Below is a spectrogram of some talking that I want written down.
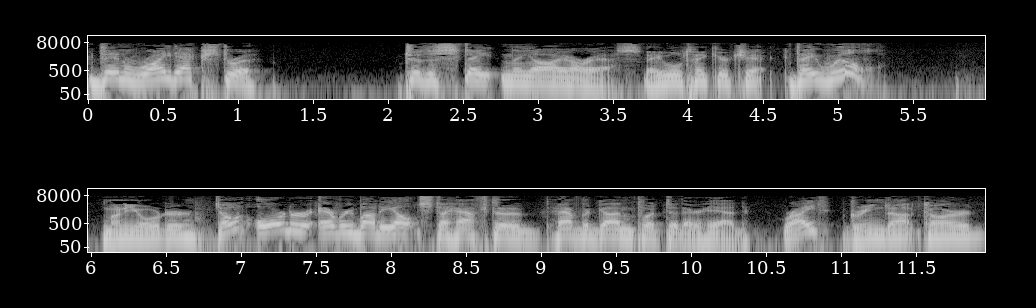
then write extra to the state and the IRS. They will take your check. They will. Money order. Don't order everybody else to have to have the gun put to their head, right? Green dot card.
